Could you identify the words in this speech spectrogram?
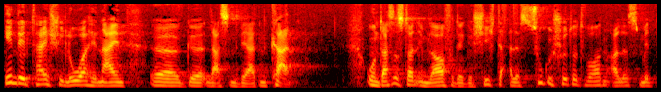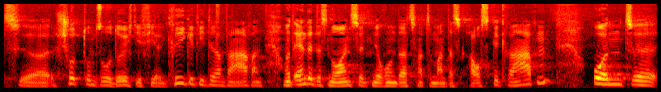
in den Teich Shiloah hineingelassen äh, werden kann. Und das ist dann im Laufe der Geschichte alles zugeschüttet worden, alles mit äh, Schutt und so durch die vielen Kriege, die da waren. Und Ende des 19. Jahrhunderts hatte man das ausgegraben. Und äh,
